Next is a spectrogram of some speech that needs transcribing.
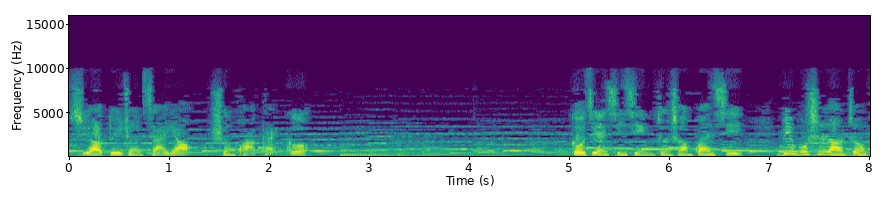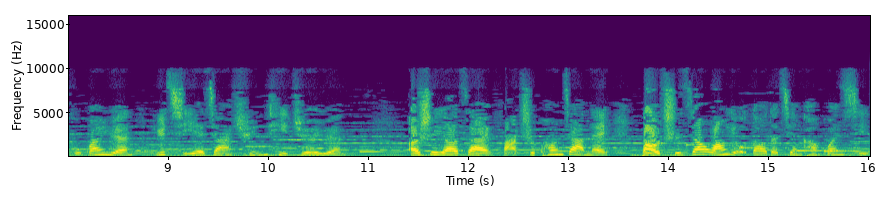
需要对症下药，深化改革。构建新型政商关系，并不是让政府官员与企业家群体绝缘，而是要在法治框架内保持交往有道的健康关系。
